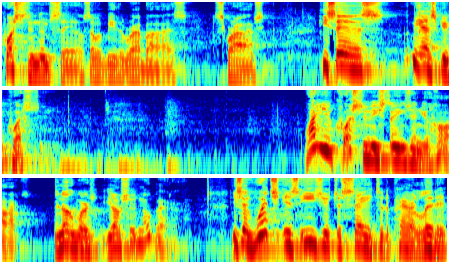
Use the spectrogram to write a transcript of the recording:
question themselves, that would be the rabbis, scribes, he says, Let me ask you a question. Why do you question these things in your heart? In other words, y'all should know better. He said, Which is easier to say to the paralytic,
